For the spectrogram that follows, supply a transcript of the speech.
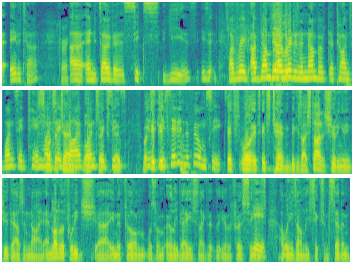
uh, editor. Correct. Uh, yeah. and it's over six years. Is it? I've read. I've num- Yeah, I've look- read it a number of times. One said ten. One One said said 10, five. well, one said six, ten. Well, you, it- you it- said in the film six. It's well, it's it's ten because I started shooting it in two thousand nine, and a lot of the footage uh, in the film was from early days, like the, the you know the first scenes uh, when he's only six and seven,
